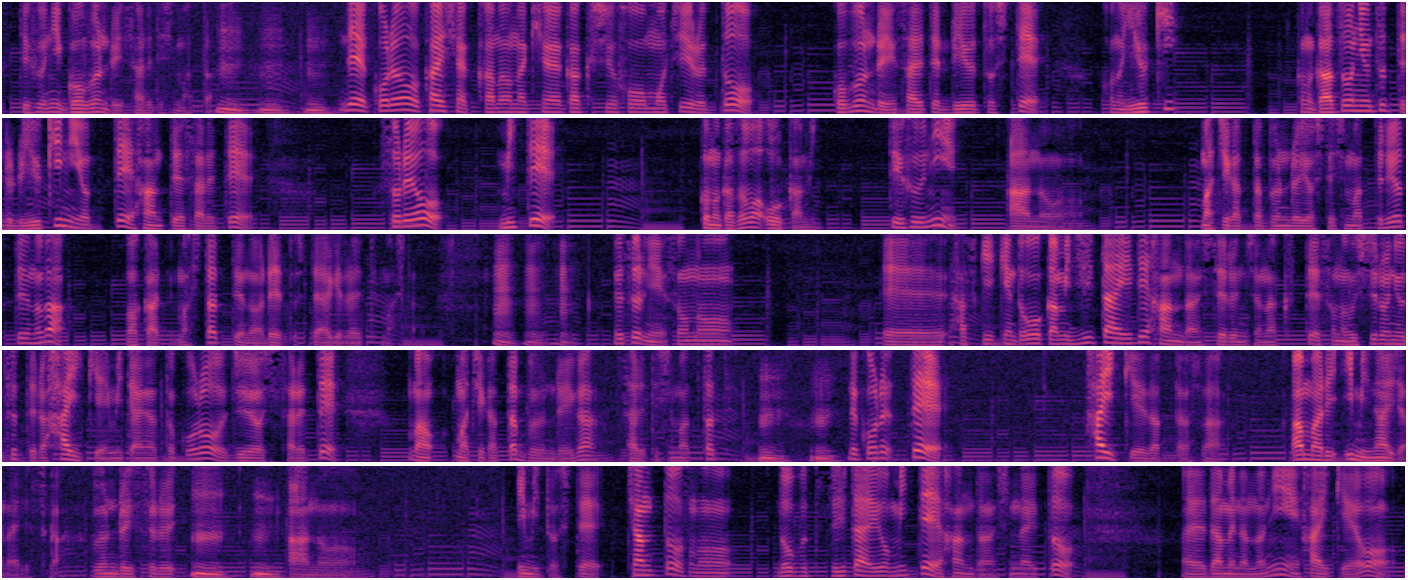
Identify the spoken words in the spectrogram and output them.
っていう風に5分類されてしまった。うんうんうん。でこれを解釈可能な機械学習法を用いると5分類されてる理由としてこの雪この画像に映ってる雪によって判定されてそれを見てこの画像は狼っていう風にあの間違った分類をしてしまってるよっていうのが分かりましたっていうのは例として挙げられてました。うんうん要するにその、えーハスキー犬と狼自体で判断してるんじゃなくてその後ろに映ってる背景みたいなところを重要視されて、まあ、間違った分類がされてしまったってうんうん。でこれって背景だったらさあんまり意味ないじゃないですか。分類するうんうん。あの意味として。ちゃんとその動物自体を見て判断しないと、えーダメなのに背景を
